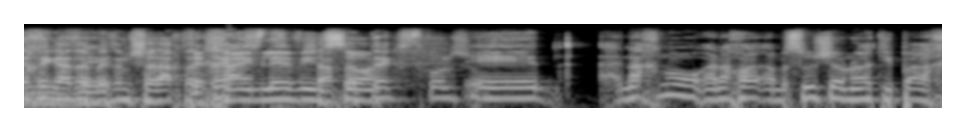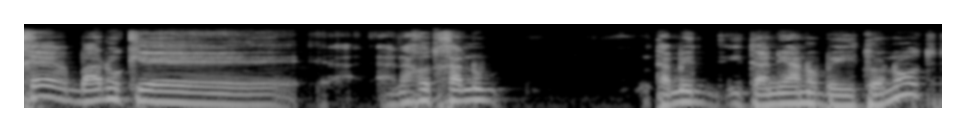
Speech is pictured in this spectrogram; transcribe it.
איך הגעת ו- בעצם שלחת טקסט? וחיים שלחת לוינסון. טקסט כלשהו? אה, אנחנו, אנחנו, המסלול שלנו היה טיפה אחר, באנו כ... אנחנו התחלנו, תמיד התעניינו בעיתונות,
